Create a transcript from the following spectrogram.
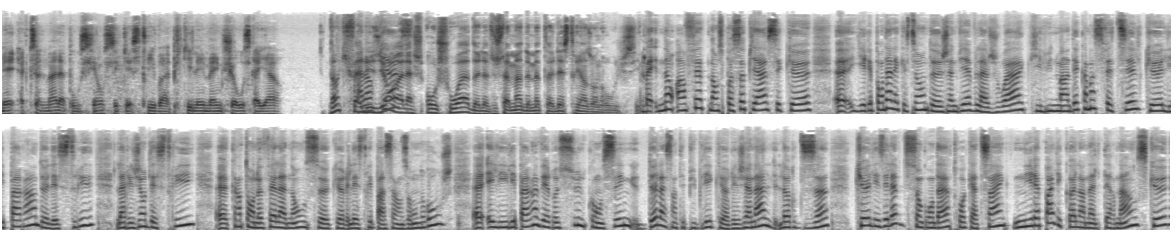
Mais actuellement, la position, c'est qu'Estrie va appliquer les mêmes choses qu'ailleurs. Donc, il fait Alors, allusion Pierre, à la- au choix de, justement de mettre l'Estrie en zone rouge ici. là. Ben non, en fait, non, c'est pas ça, Pierre. C'est que euh, il répondait à la question de Geneviève Lajoie, qui lui demandait comment se fait-il que les parents de l'Estrie, la région de l'Estrie, euh, quand on a fait l'annonce que l'Estrie passait en zone rouge, euh, et les, les parents avaient reçu une consigne de la santé publique régionale leur disant que les élèves du secondaire 3, 4, 5 n'iraient pas à l'école en alternance, que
